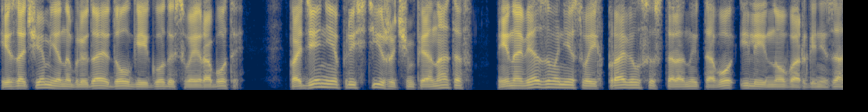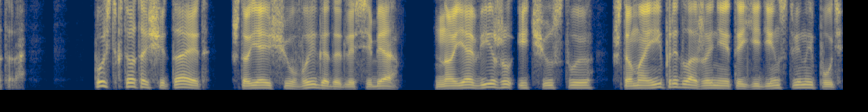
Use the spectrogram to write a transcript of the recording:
и зачем я наблюдаю долгие годы своей работы. Падение престижа чемпионатов и навязывание своих правил со стороны того или иного организатора. Пусть кто-то считает, что я ищу выгоды для себя, но я вижу и чувствую, что мои предложения — это единственный путь,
